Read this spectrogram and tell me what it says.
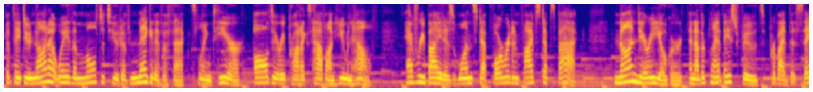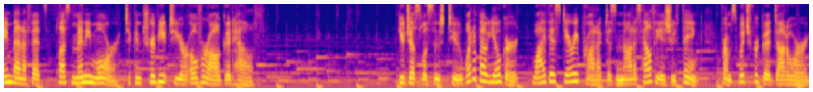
but they do not outweigh the multitude of negative effects linked here all dairy products have on human health. Every bite is one step forward and five steps back. Non dairy yogurt and other plant based foods provide the same benefits, plus many more, to contribute to your overall good health. You just listened to What About Yogurt? Why This Dairy Product is Not as Healthy as You Think from switchforgood.org.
